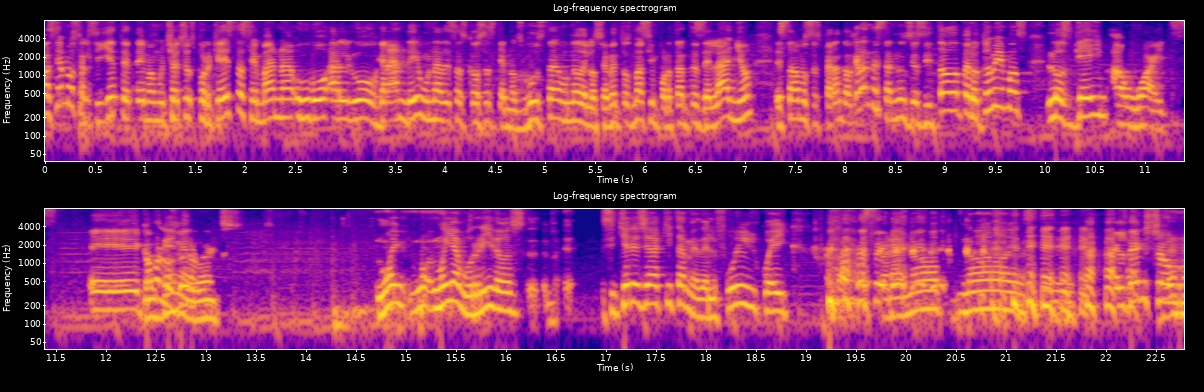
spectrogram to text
Pasemos al siguiente tema, muchachos, porque esta semana hubo algo grande, una de esas cosas que nos gusta, uno de los eventos más importantes del año. Estábamos esperando grandes anuncios y todo, pero tuvimos los Game Awards. Eh, ¿Cómo los, Game vieron? Awards. Muy, muy, muy aburridos. Si quieres, ya quítame del full Quake. Para, Sí. para no, no, este, El Den Show.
